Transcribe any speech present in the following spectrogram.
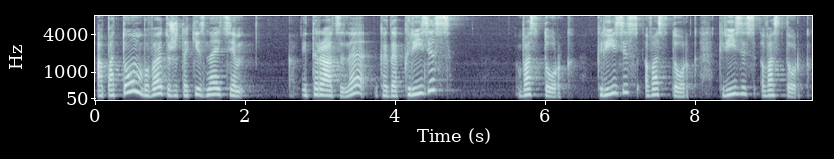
А потом бывают уже такие, знаете, итерации, да, когда кризис, восторг, кризис, восторг, кризис, восторг.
